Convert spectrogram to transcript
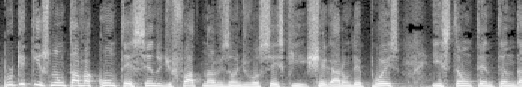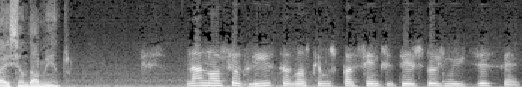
Por que, que isso não estava acontecendo de fato na visão de vocês que chegaram depois e estão tentando dar esse andamento? Na nossas listas, nós temos pacientes desde 2017.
